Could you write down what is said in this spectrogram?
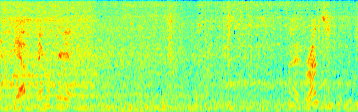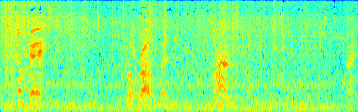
Yep, never forget. It runs. It's okay. A little rough, but runs. Right?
